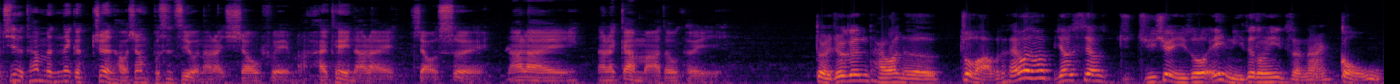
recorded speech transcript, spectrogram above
记得他们那个券好像不是只有拿来消费嘛，还可以拿来缴税，拿来拿来干嘛都可以。对，就跟台湾的做法不太，台湾的话比较像局局限于说，哎，你这东西只能拿来购物，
